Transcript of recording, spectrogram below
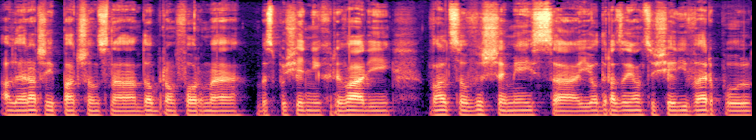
ale raczej patrząc na dobrą formę bezpośrednich rywali, walce o wyższe miejsca i odradzający się Liverpool,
